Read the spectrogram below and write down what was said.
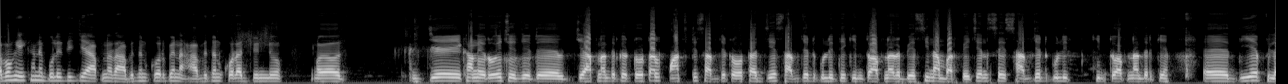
এবং এখানে বলে দিই যে আপনারা আবেদন করবেন। আবেদন করার জন্য যে এখানে রয়েছে যেটা যে আপনাদেরকে টোটাল পাঁচটি সাবজেক্ট অর্থাৎ যে সাবজেক্টগুলিতে কিন্তু আপনারা বেশি নাম্বার পেয়েছেন, সেই সাবজেক্টগুলি কিন্তু আপনাদেরকে দিয়ে ফিল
